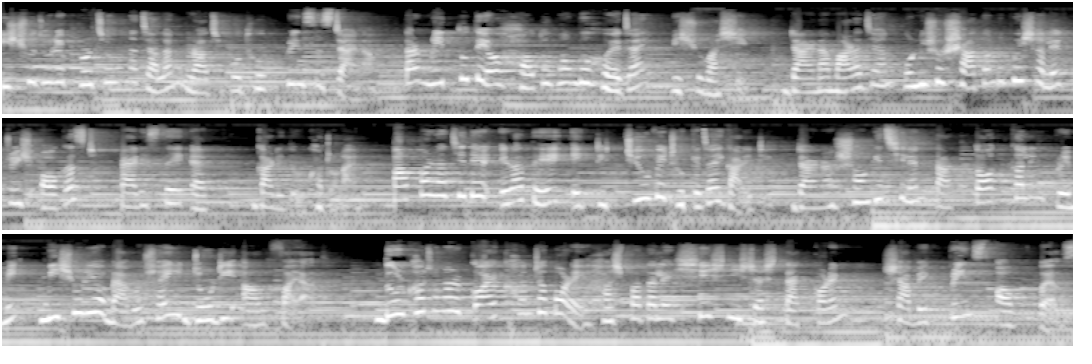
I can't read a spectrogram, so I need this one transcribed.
বিশ্বজুড়ে প্রচারণা চালান রাজবধূ প্রিন্সেস ডায়না। তার মৃত্যুতেও হতভম্ব হয়ে যায় বিশ্ববাসী। ডায়না মারা যান উনিশশো সাতানব্বই সালের ত্রিশ অগস্ট প্যারিসে এক গাড়ি দুর্ঘটনায়। পাপারাজিদের এড়াতে একটি টিউবে ঢুকে যায় গাড়িটি। ডায়নার সঙ্গে ছিলেন তার তৎকালীন প্রেমিক মিশরীয় ব্যবসায়ী ডোডি আল ফায়াদ দুর্ঘটনার কয়েক ঘণ্টা পরে হাসপাতালে শেষ নিঃশ্বাস ত্যাগ করেন সাবেক প্রিন্স অব ওয়েলস।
